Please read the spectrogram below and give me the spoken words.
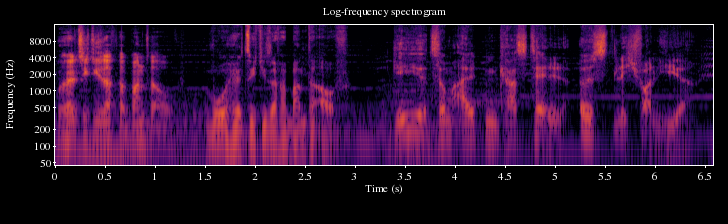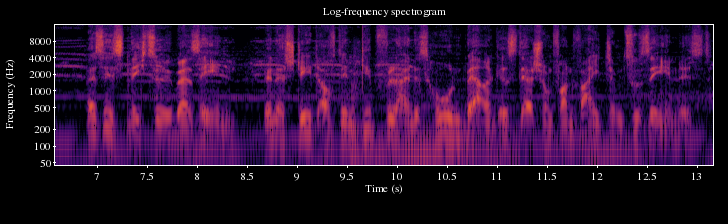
Wo hält sich dieser Verbannte auf? Wo hält sich dieser Verbannte auf? Gehe zum alten Kastell, östlich von hier. Es ist nicht zu übersehen, denn es steht auf dem Gipfel eines hohen Berges, der schon von weitem zu sehen ist.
